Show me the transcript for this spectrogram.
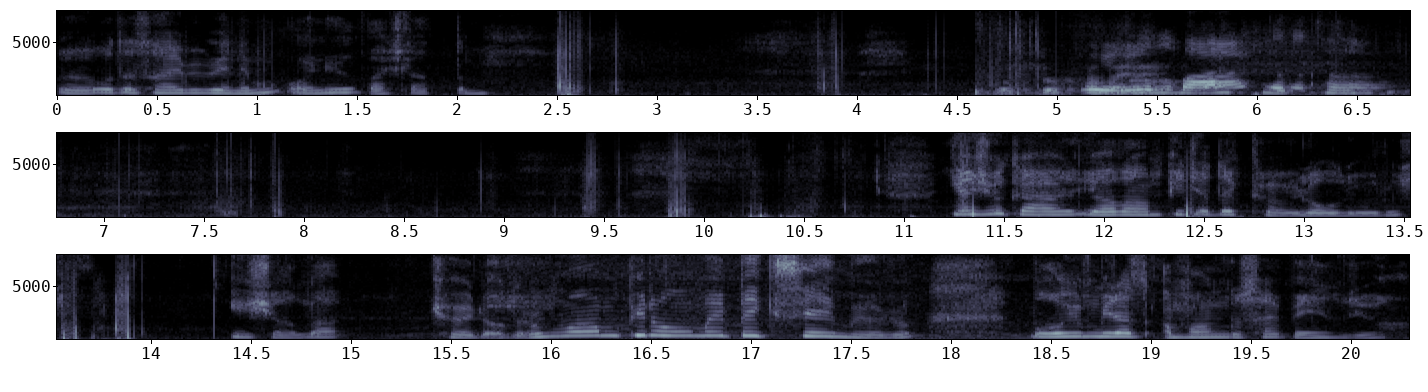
e, oda sahibi benim. Oyunu başlattım. Ya. başlatın. Ya Joker ya vampir ya da köylü oluyoruz. İnşallah köylü olurum. Vampir olmayı pek sevmiyorum. Bu oyun biraz Among Us'a benziyor.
